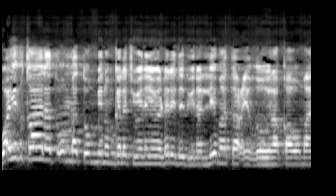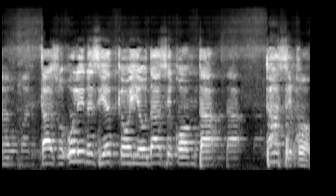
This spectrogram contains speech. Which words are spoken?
وإذ قالت أمة منهم قالت ویلې یو ډلې د دوی نه لما تعظون قوما؟ تاسو اولي نصیحت کوي یو داسې قوم ته داسې قوم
